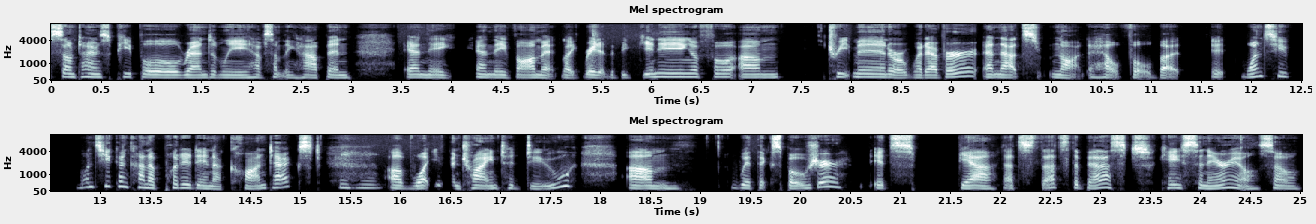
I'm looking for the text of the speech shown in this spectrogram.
Sometimes people randomly have something happen and they, and they vomit like right at the beginning of um, treatment or whatever. And that's not helpful, but it, once you, once you can kind of put it in a context, Mhm. of what you've been trying to do um, with exposure it's yeah that's that's the best case scenario so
